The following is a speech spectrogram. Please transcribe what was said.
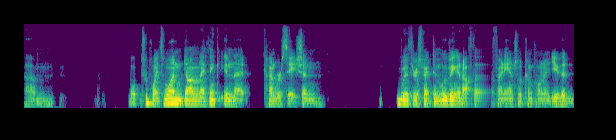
um, well, two points. One, Dawn, I think in that conversation with respect to moving it off the financial component, you had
